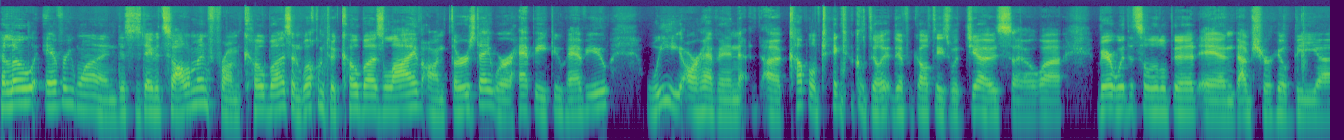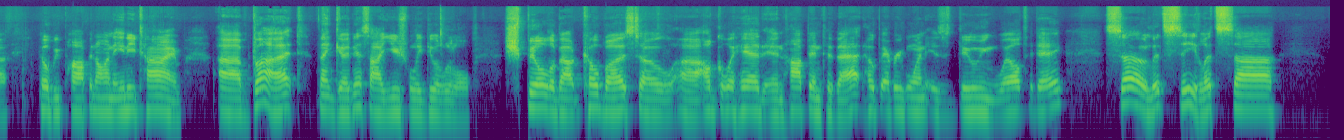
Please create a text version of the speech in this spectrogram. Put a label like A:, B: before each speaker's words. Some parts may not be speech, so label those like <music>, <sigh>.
A: Hello, everyone. This is David Solomon from Qobuz, and welcome to Qobuz Live on Thursday. We're happy to have you. We are having a couple of <laughs> technical difficulties with Joe, so uh, bear with us a little bit, and I'm sure he'll be uh, he'll be popping on anytime. Uh, but thank goodness, I usually do a little spiel about Qobuz. So uh, I'll go ahead and hop into that. Hope everyone is doing well today. So let's see. Let's uh,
